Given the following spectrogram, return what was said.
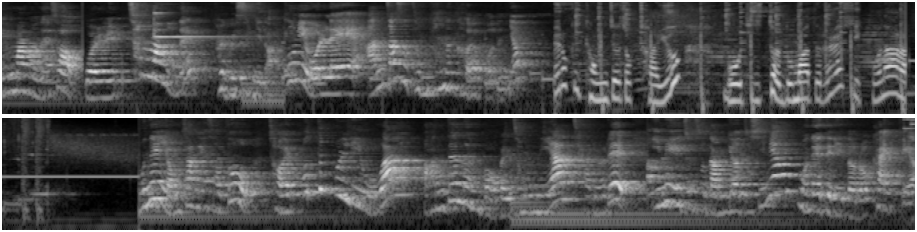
100만 원에서 월 1000만 원을 벌고 있습니다. 꿈이 원래 앉아서 돈 버는 거였거든요. 이렇게 경제적 자유, 뭐 디지털 노마드를 할 수 있구나. 오늘 영상에서도 저의 포트폴리오와 만드는 법을 정리한 자료를 이메일 주소 남겨주시면 보내드리도록 할게요.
